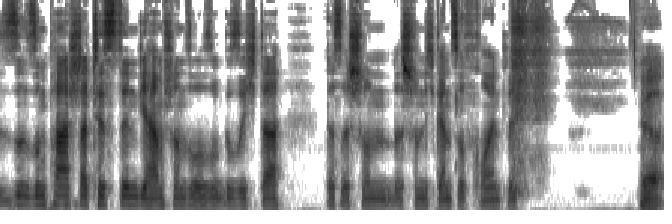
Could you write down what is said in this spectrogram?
so, so ein paar Statistinnen, die haben schon so, so Gesichter. Das ist schon, das ist schon nicht ganz so freundlich. Ja.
